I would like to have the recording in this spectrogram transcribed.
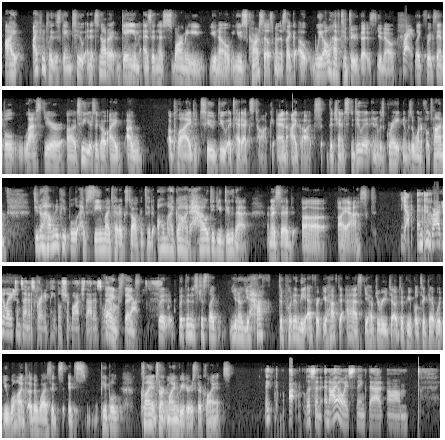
I I can play this game too, and it's not a game as in a smarmy, you know, used car salesman. It's like, oh, we all have to do this, you know. Right. Like for example, last year, uh, two years ago, I I applied to do a TEDx talk, and I got the chance to do it, and it was great, and it was a wonderful time. Do you know how many people have seen my TEDx talk and said, "Oh my God, how did you do that?" And I said, uh, "I asked." Yeah, and congratulations, and it's great. People should watch that as well. Thanks, thanks. But but then it's just like you know you have to put in the effort. You have to ask. You have to reach out to people to get what you want. Otherwise, it's it's people. Clients aren't mind readers; they're clients. I, I, listen, and I always think that, um,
